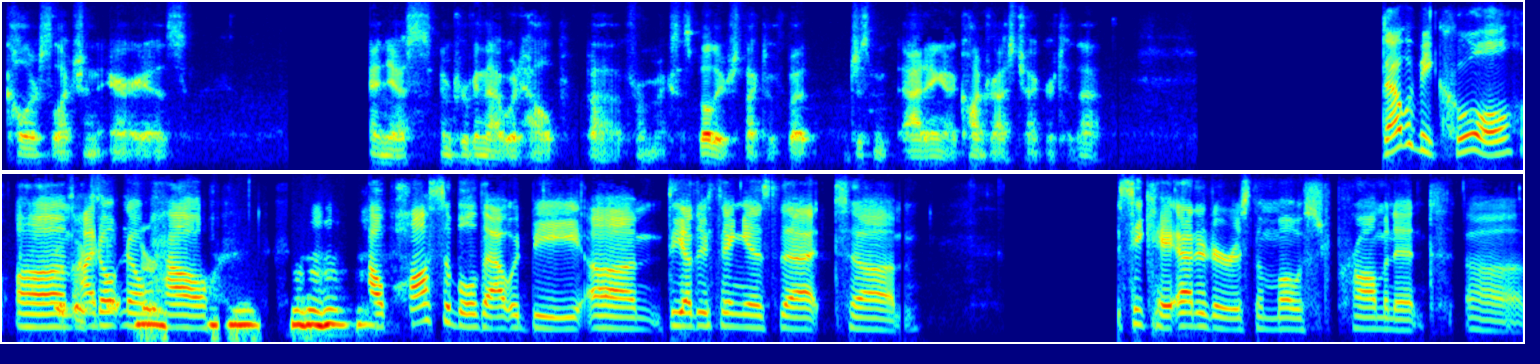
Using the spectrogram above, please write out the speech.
color selection areas. And yes, improving that would help uh, from an accessibility perspective, but just adding a contrast checker to that. That would be cool. Um, like I don't know how mm-hmm. how possible that would be. Um, the other thing is that um, CK Editor is the most prominent um,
